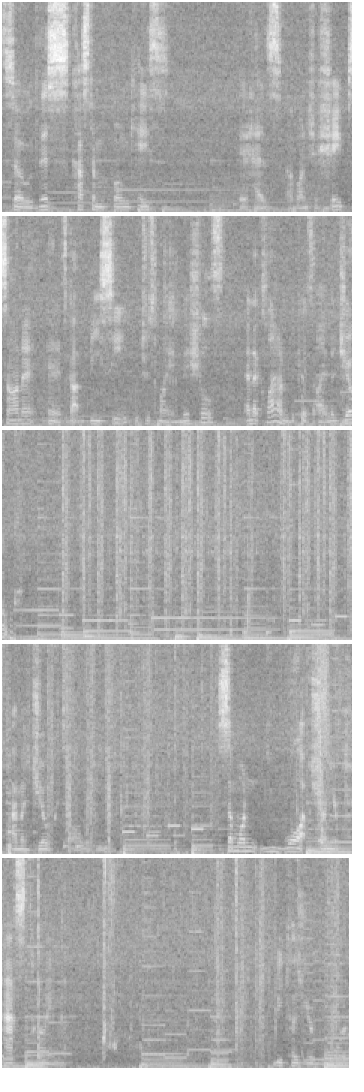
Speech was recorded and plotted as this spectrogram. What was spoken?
so this custom phone case, it has a bunch of shapes on it, and it's got BC, which is my initials, and a clown, because I'm a joke. I'm a joke to all of you. Someone you watch on your pastime because you're bored.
